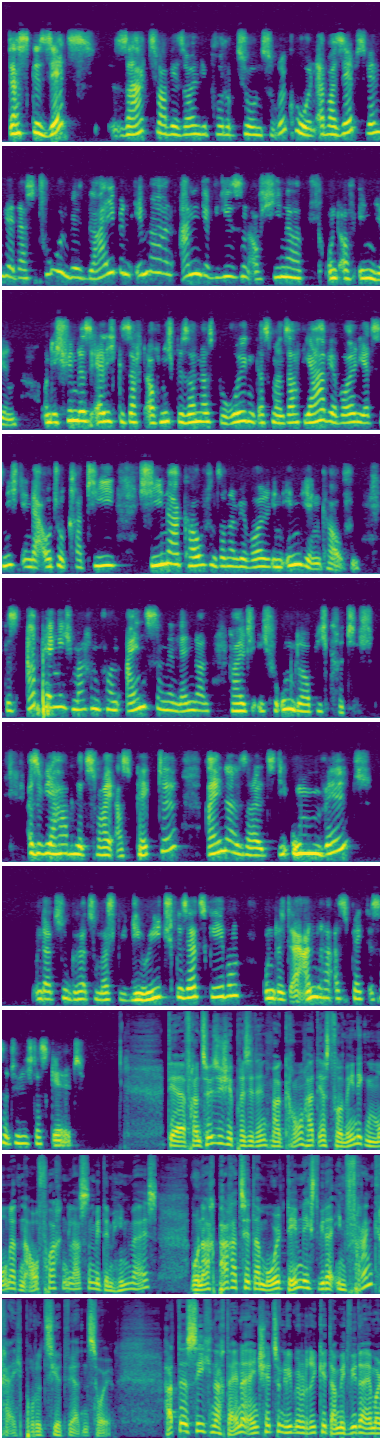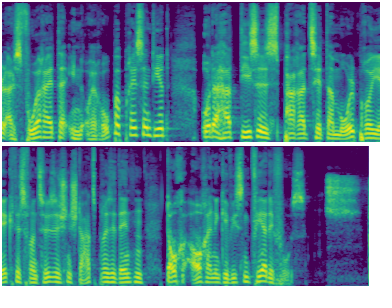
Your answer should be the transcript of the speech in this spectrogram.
Das Gesetz sagt zwar, wir sollen die Produktion zurückholen, aber selbst wenn wir das tun, wir bleiben immer angewiesen auf China und auf Indien. Und ich finde es ehrlich gesagt auch nicht besonders beruhigend, dass man sagt, ja, wir wollen jetzt nicht in der Autokratie China kaufen, sondern wir wollen in Indien kaufen. Das Abhängigmachen von einzelnen Ländern halte ich für unglaublich kritisch. Also wir haben hier zwei Aspekte. Einerseits die Umwelt, und dazu gehört zum Beispiel die REACH-Gesetzgebung. Und der andere Aspekt ist natürlich das Geld. Der französische Präsident Macron hat erst vor wenigen Monaten aufhorchen lassen mit dem Hinweis, wonach Paracetamol demnächst wieder in Frankreich produziert werden soll. Hat er sich nach deiner Einschätzung, liebe Ulrike, damit wieder einmal als Vorreiter in Europa präsentiert oder hat dieses Paracetamol-Projekt des französischen Staatspräsidenten doch auch einen gewissen Pferdefuß?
